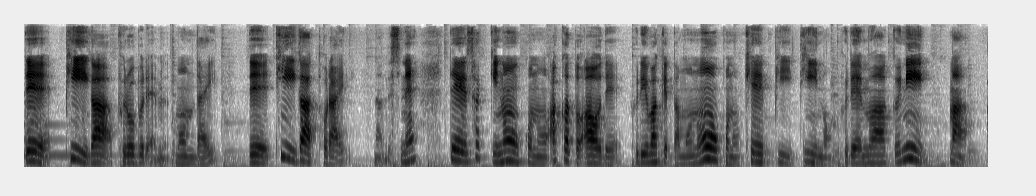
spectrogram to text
で P がプロブレム問題で T がトライなんですね。でさっきのこの赤と青で振り分けたものをこの KPT のフレームワークにまあ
